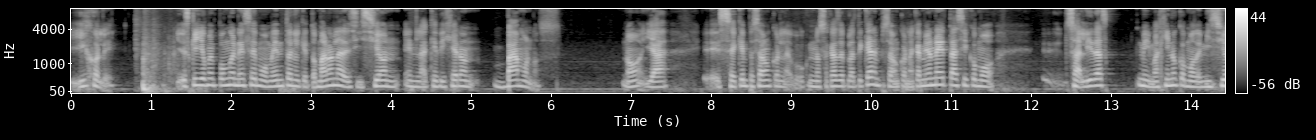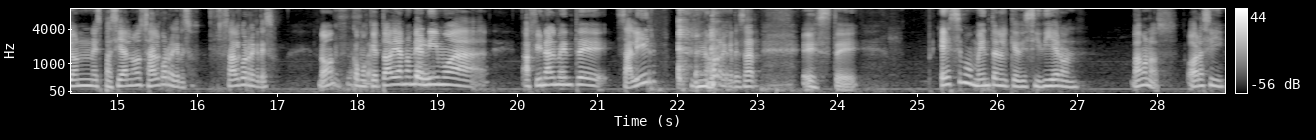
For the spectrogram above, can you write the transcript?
híjole, es que yo me pongo en ese momento en el que tomaron la decisión, en la que dijeron, vámonos, ¿no? Ya eh, sé que empezaron con la, nos acabas de platicar, empezaron con la camioneta, así como eh, salidas, me imagino como de misión espacial, ¿no? Salgo, regreso, salgo, regreso, ¿no? Como que todavía no me animo a, a finalmente salir y no regresar. Este, ese momento en el que decidieron, vámonos, ahora sí,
